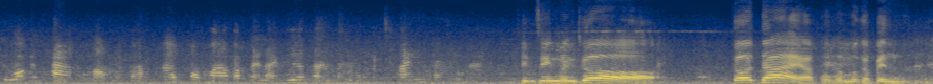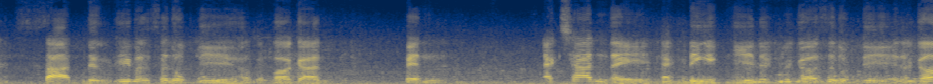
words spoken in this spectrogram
ถือว่าเป็นทางของเราเลยปะเอาพอมาแบบหลายๆเรื่องแล้วถือว่ามันใช่ไหมจริง ๆ มันก็ก็ได้ครับผมว่ามันก็เป็นศาสตร์หนึ่งที่มันสนุกดีครับแบบว่าการเป็นแอคชั่นใน acting อีกทีหนึ่งมันก็สนุกดีแต่ก็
